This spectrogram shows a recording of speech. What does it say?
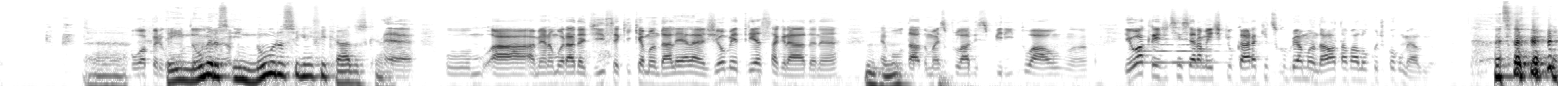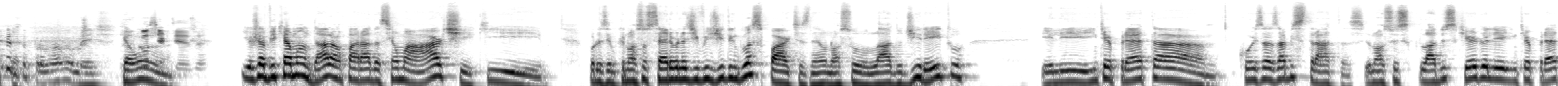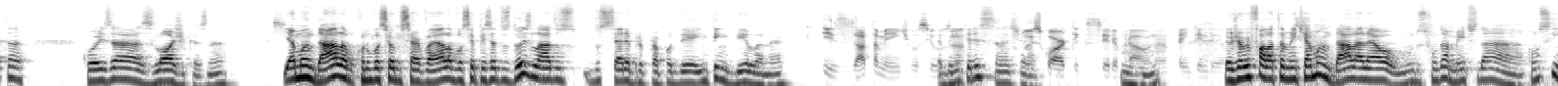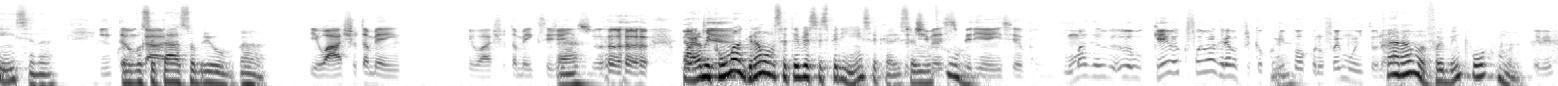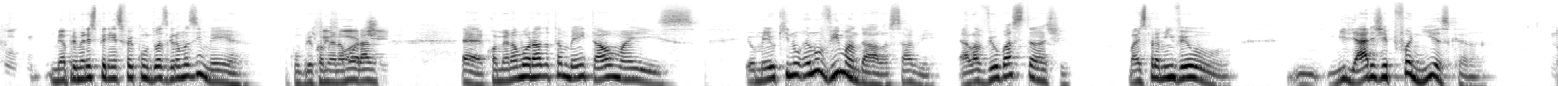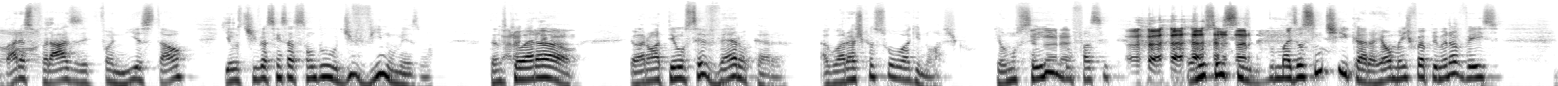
Ah, Boa pergunta. Tem inúmeros, né? inúmeros significados, cara. É. O, a, a, minha namorada disse aqui que a mandala é geometria sagrada, né? É uhum. É voltado mais pro lado espiritual. Né? Eu acredito, sinceramente, que o cara que descobriu a mandala tava louco de cogumelo, meu. Provavelmente. É um... Com certeza. E eu já vi que a mandala é uma parada, assim, é uma arte que, por exemplo, que o nosso cérebro é dividido em duas partes, né? O nosso lado direito ele interpreta coisas abstratas. E o nosso lado esquerdo, ele interpreta coisas lógicas, né? E a mandala, quando você observa ela, você precisa dos dois lados do cérebro para poder entendê-la, né? Exatamente, você É usa bem interessante, dois né? córtex cerebral, Uhum. né, pra entender. Eu já ouvi falar também que a mandala é um dos fundamentos da consciência, né? Quando Então, você cara, tá sobre o. Ah. eu acho também. Eu acho também que seja É. isso. Caramba, e Porque com uma grama você teve essa experiência, cara. Isso eu é tive muito. essa experiência. Uma, eu, eu creio que foi uma grama, porque eu comi É. pouco, não foi muito, né? Caramba, foi bem pouco, mano. Foi bem pouco. Minha primeira experiência foi com duas gramas e meia. Eu comprei E com a minha forte. namorada. É, com a minha namorada também e tal, mas eu meio que não, eu não vi mandala, sabe? Ela viu bastante. Mas pra mim veio milhares de epifanias, cara. Várias Nossa, frases, epifanias e tal. E eu tive a sensação do divino mesmo. Tanto que Caraca, eu era legal. eu era um ateu severo, cara. Agora eu acho que eu sou agnóstico. Que eu não sei, Agora- não faço eu não sei se, mas eu senti, cara. Realmente foi a primeira vez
